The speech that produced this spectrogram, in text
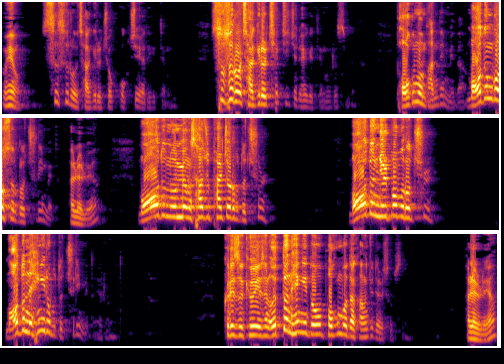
왜요? 스스로 자기를 옥죄해야 되기 때문에. 스스로 자기를 책지질해야 하기 때문에 그렇습니다. 복음은 반대입니다. 모든 것으로 출입니다. 할렐루야. 모든 운명 사주 팔자로부터 출. 모든 율법으로 출. 모든 행위로부터 출입니다. 여러분. 그래서 교회에서는 어떤 행위도 복음보다 강조될 수 없어요. 할렐루야.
